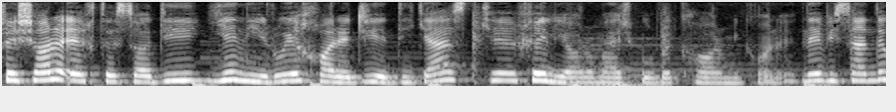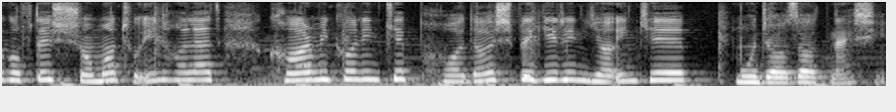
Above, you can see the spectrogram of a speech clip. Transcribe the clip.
فشار اقتصادی یه نیروی خارجی دیگه است که خیلی ها رو مجبور به کار می‌کنه. نویسنده گفته شما تو این حالت کار می‌کنین که پاداش بگیرین یا اینکه مجازات نشین.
